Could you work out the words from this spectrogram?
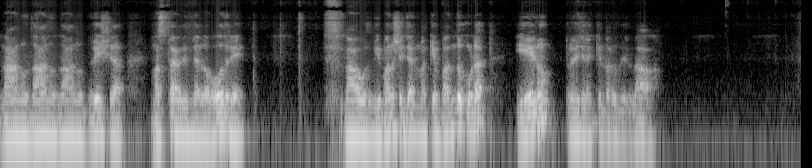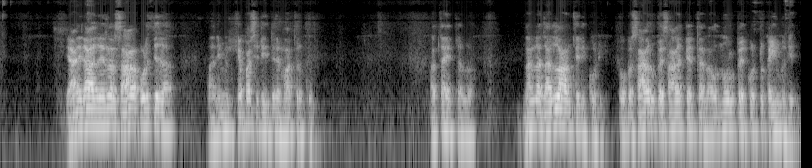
ನಾನು ನಾನು ನಾನು ದ್ವೇಷ ಮಸ್ತರದಿಂದೆಲ್ಲ ಹೋದ್ರೆ ನಾವು ಈ ಮನುಷ್ಯ ಜನ್ಮಕ್ಕೆ ಬಂದು ಕೂಡ ಏನು ಪ್ರಯೋಜನಕ್ಕೆ ಬರುವುದಿಲ್ಲ. ಯಾರಿಗಾದ್ರೂ ಏನಾದ್ರು ಸಾಲ ಕೊಡ್ತೀರಾ? ನಿಮಗೆ ಕೆಪಾಸಿಟಿ ಇದ್ದರೆ ಮಾತ್ರ ಕೊಡಿ. ಅರ್ಥ ಆಯ್ತಲ್ವ? ನನ್ನದಲ್ಲ ಅಂತೇಳಿ ಕೊಡಿ. ಒಬ್ಬ ಸಾವಿರ ರೂಪಾಯಿ ಸಾಲ ಕೇಳ್ತಾರಲ್ಲ ಅವ್ರು ನೂರು ರೂಪಾಯಿ ಕೊಟ್ಟು ಕೈ ಮುಗಿರಿ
